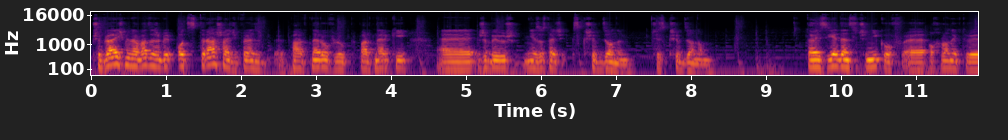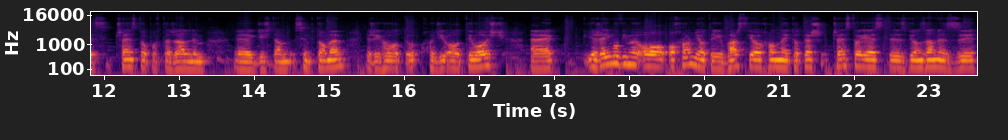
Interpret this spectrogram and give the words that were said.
przybraliśmy na wadze, żeby odstraszać wręcz partnerów lub partnerki, żeby już nie zostać skrzywdzonym czy skrzywdzoną. To jest jeden z czynników ochrony, który jest często powtarzalnym gdzieś tam symptomem, jeżeli chodzi o otyłość. E, Jeżeli mówimy o ochronie, o tej warstwie ochronnej, to też często jest e, związane z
